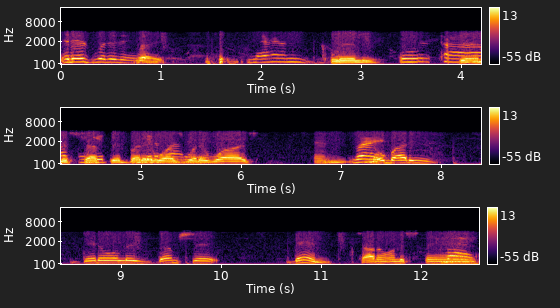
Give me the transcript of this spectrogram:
it is what it is. Right. Let him Clearly, do his time and get, intercepted, but get it was what there. it was, and Right. nobody did all this dumb shit then. So I don't understand. Right.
